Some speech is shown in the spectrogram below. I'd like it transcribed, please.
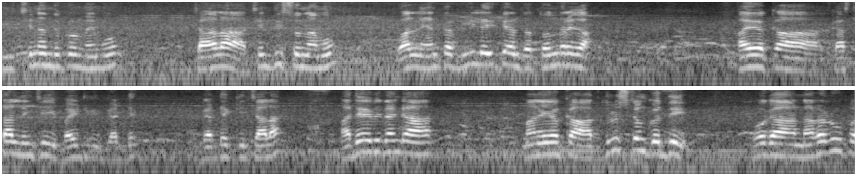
ఇచ్చినందుకు మేము చాలా చింతిస్తున్నాము. వాళ్ళని ఎంత వీలైతే అంత తొందరగా ఆ యొక్క కష్టాల నుంచి బయటికి గడ్డె గడ్డెక్కించాలా. అదేవిధంగా మన యొక్క అదృష్టం కొద్దీ ఒక నరరూప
